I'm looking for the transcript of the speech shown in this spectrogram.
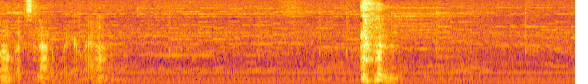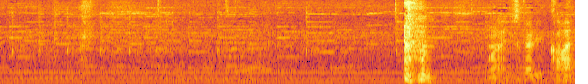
Well, that's not a way around. well, I just gotta get caught.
